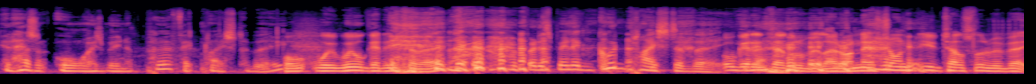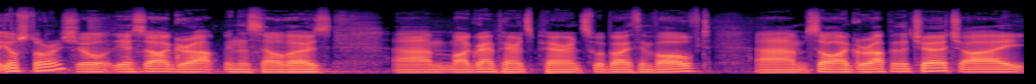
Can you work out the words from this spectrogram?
It hasn't always been a perfect place to be, Well, we will get into that. but it's been a good place to be. we'll get into that a little bit later on. Now, Sean, you tell us a little bit about your story. Sure. Yeah. So I grew up in the Salvos. Um, my grandparents' parents were both involved. Um, so I grew up in the church. I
